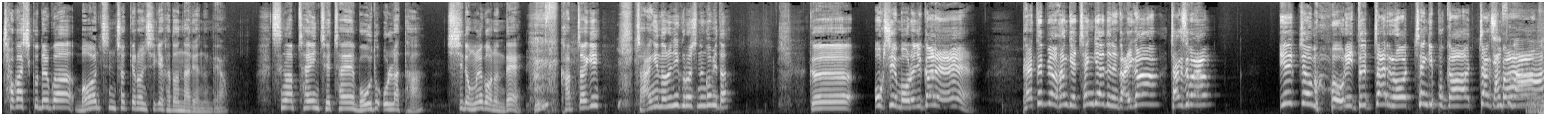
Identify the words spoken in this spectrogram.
처가 식구들과 먼 친척 결혼식에 가던 날이었는데요. 승합차인 제 차에 모두 올라타 시동을 거는데 갑자기 장인어른이 그러시는 겁니다. 그 혹시 모르니까네 페트병 한 개 챙겨야 되는 거 아이가? 장스방 1.5리터 짜리로 챙기뿌까 장스방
